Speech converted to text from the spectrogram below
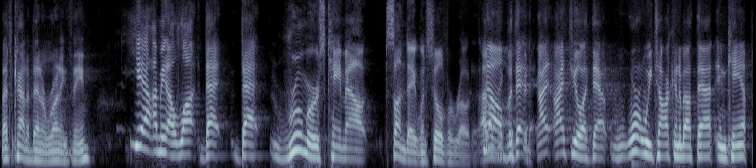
That's kind of been a running theme. Yeah, I mean, a lot that that rumors came out Sunday when Silver wrote it. No, but that I, I, feel like that weren't we talking about that in camp?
